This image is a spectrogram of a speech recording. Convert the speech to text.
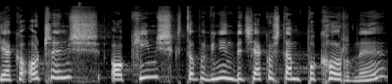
jako o czymś, o kimś, kto powinien być jakoś tam pokorny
